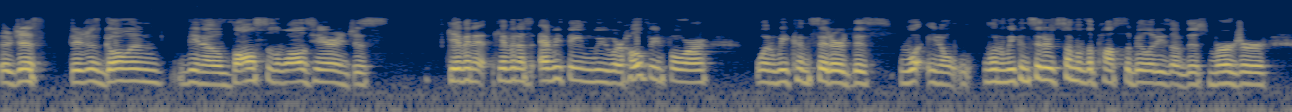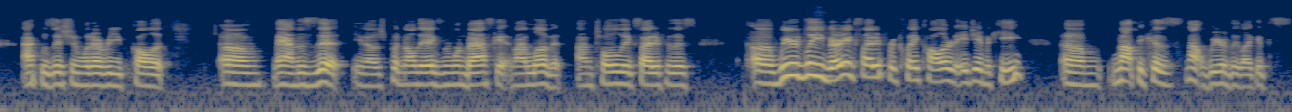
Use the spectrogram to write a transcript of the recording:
They're just they're just going, you know, balls to the walls here and just giving it giving us everything we were hoping for when we considered this what you know, when we considered some of the possibilities of this merger, acquisition, whatever you call it. Um, man, this is it. You know, just putting all the eggs in one basket, and I love it. I'm totally excited for this. Uh, weirdly, very excited for Clay Collard, AJ McKee. Um, not because, not weirdly, like it's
